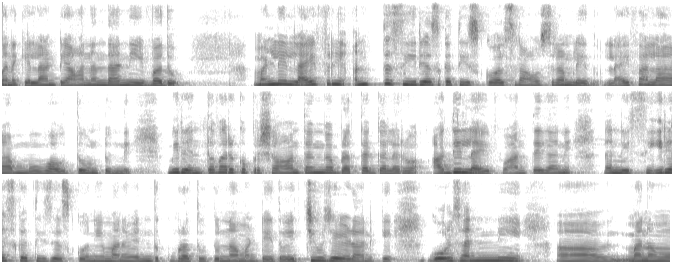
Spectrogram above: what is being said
మనకి ఎలాంటి ఆనందాన్ని ఇవ్వదు. మళ్ళీ లైఫ్ని అంత సీరియస్గా తీసుకోవాల్సిన అవసరం లేదు. లైఫ్ అలా మూవ్ అవుతూ ఉంటుంది. మీరు ఎంతవరకు ప్రశాంతంగా బ్రతకగలరో అది లైఫ్. అంతేగాని దాన్ని సీరియస్గా తీసేసుకొని మనం ఎందుకు బ్రతుకుతున్నామంటే ఏదో అచీవ్ చేయడానికి గోల్స్ అన్నీ మనము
